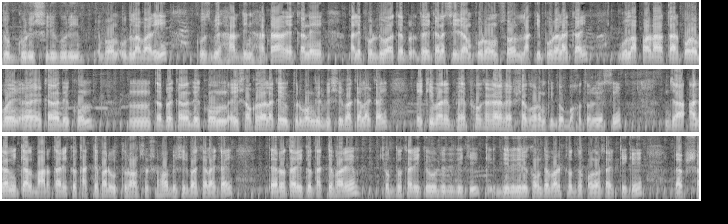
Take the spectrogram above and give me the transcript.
ধূপগুড়ি, শিলিগুড়ি এবং উদলাবাড়ি, কোচবিহার, দিনহাটা, এখানে আলিপুরদুয়ার এখানে শ্রীরামপুর অঞ্চল, লাকিপুর এলাকায়, গোলাপাড়া, তারপর এখানে দেখুন তারপর এখানে দেখুন, এই সকল এলাকায় উত্তরবঙ্গের বেশিরভাগ এলাকায় একেবারে ব্যাপক আকারে ব্যবসা গরম কিন্তু অব্যাহত রয়েছে, যা আগামীকাল বারো তারিখেও থাকতে পারে উত্তরাঞ্চল সহ বেশিরভাগ এলাকায়। তেরো তারিখেও থাকতে পারে, চোদ্দ তারিখেও যদি দেখি, ধীরে ধীরে কমতে পারে, চোদ্দ পনেরো তারিখ থেকে ব্যবসা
